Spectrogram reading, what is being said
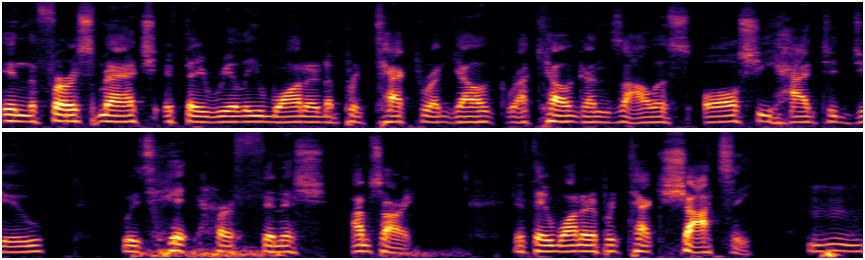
in the first match, if they really wanted to protect Raquel, Raquel Gonzalez, all she had to do was hit her finish. I'm sorry. If they wanted to protect Shotzi, mm-hmm.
